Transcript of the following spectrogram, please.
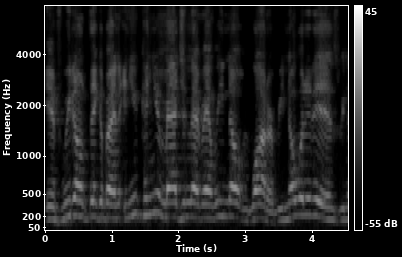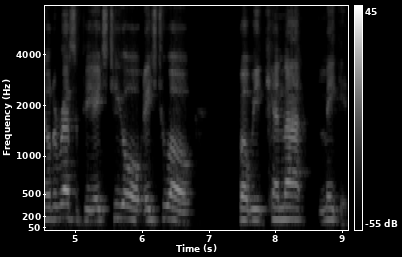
if we don't think about it, and you can you imagine that, man? We know water. We know what it is. We know the recipe H2O, H2O, but we cannot make it.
